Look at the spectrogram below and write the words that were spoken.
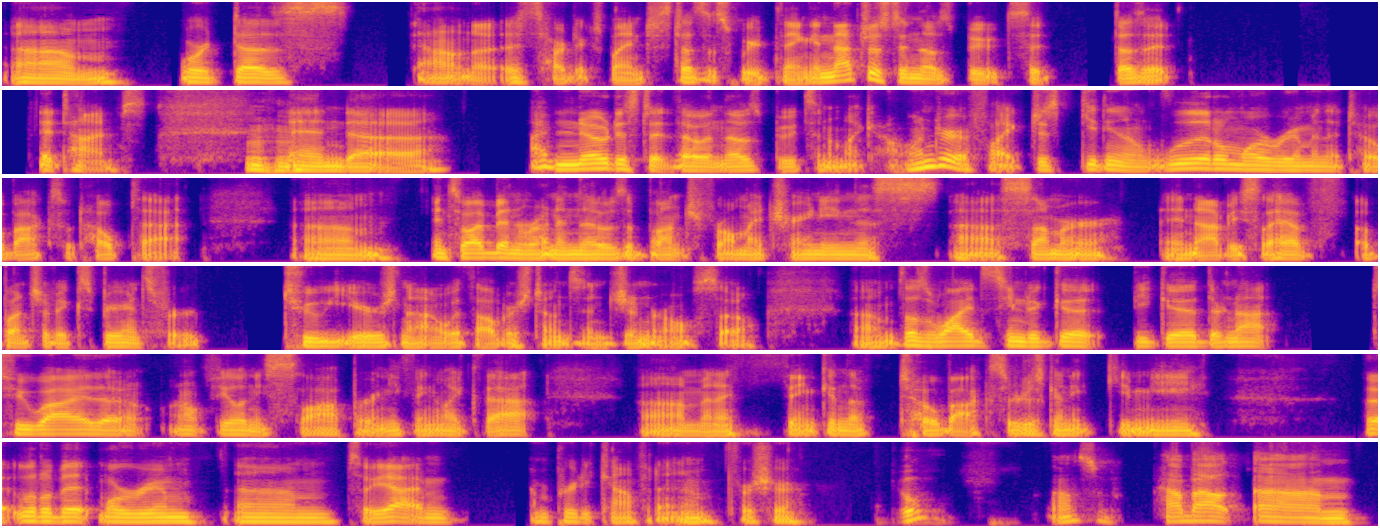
um where it does i don't know it's hard to explain it just does this weird thing and not just in those boots it does it at times mm-hmm. and uh i've noticed it though in those boots and i'm like i wonder if like just getting a little more room in the toe box would help that um and so i've been running those a bunch for all my training this uh, summer and obviously I have a bunch of experience for two years now with Alverstones in general. So um, those wides seem to good, be good. They're not too wide. I don't, I don't feel any slop or anything like that. Um, and I think in the toe box, they're just going to give me a little bit more room. Um, so yeah, I'm I'm pretty confident in them for sure. Cool, awesome. How about um,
